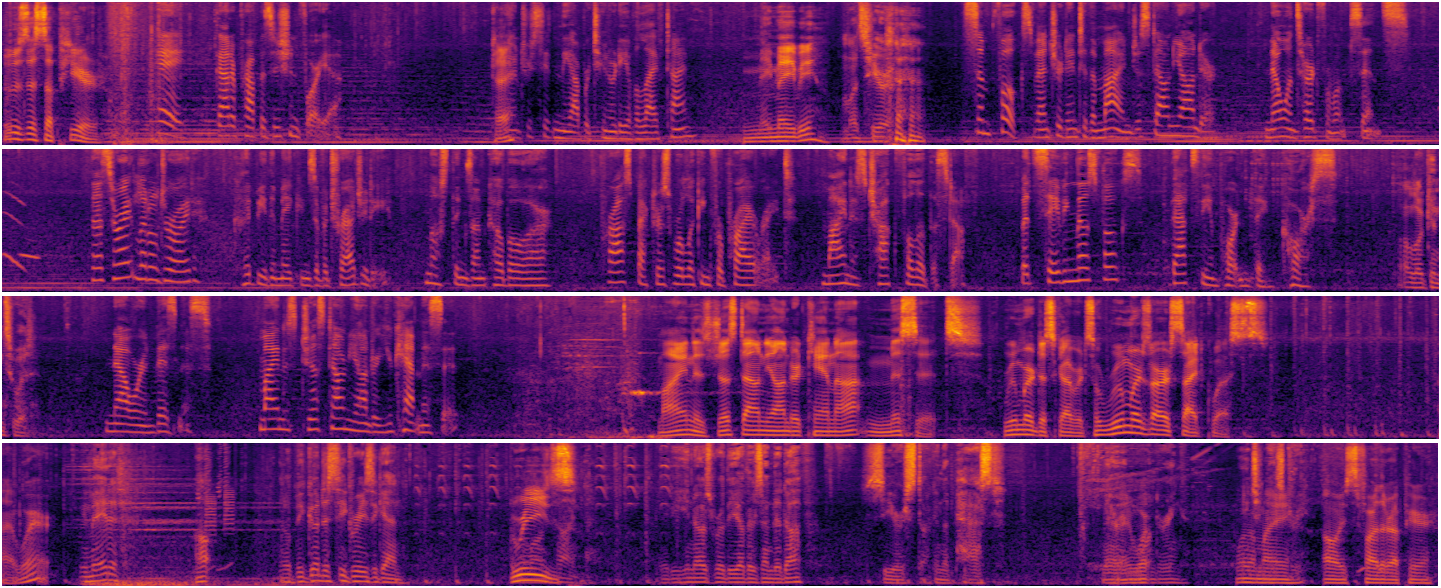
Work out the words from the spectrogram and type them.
Who's this up here? Hey, got a proposition for you. You Okay. interested in the opportunity of a lifetime? Maybe. Let's hear it. Some folks ventured into the mine just down yonder. No one's heard from them since. That's right, little droid. Could be the makings of a tragedy. Most things on Koboh are. Prospectors were looking for priorite. Mine is chock full of the stuff. But saving those folks, that's the important thing, of course. I'll look into it. Now we're in business. Mine is just down yonder, you can't miss it. Mine is just down yonder, cannot miss it. Rumor discovered. So rumors are side quests. Alright, where? We made it. Oh, It'll be good to see Greez again. Greez. Maybe he knows where the others ended up. See her stuck in the past. Merrin where- wandering. What Ancient am I? history. Oh, he's farther up here.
